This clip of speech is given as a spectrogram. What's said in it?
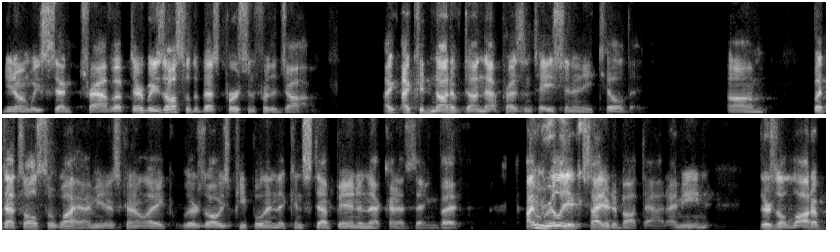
You know, and we sent Trav up there, but he's also the best person for the job. I, I could not have done that presentation and he killed it. Um, but that's also why. I mean, it's kind of like there's always people in that can step in and that kind of thing. But I'm really excited about that. I mean, there's a lot of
